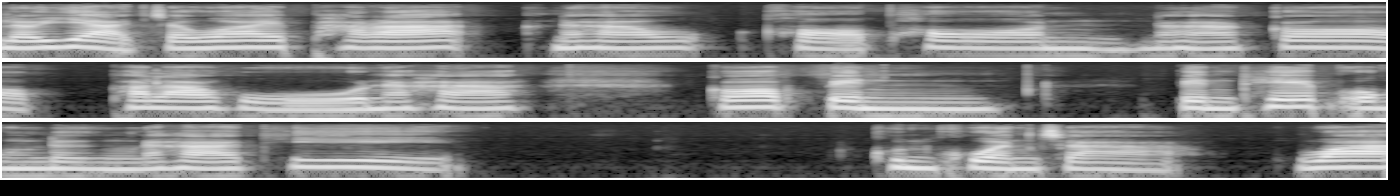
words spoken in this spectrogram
แล้วอยากจะไหว้พระนะคะ ขอพรนะคะ ก็พระราหูนะคะ ก็เป็น เป็นเทพองค์หนึ่งนะคะที่คุณควรจะไหว้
